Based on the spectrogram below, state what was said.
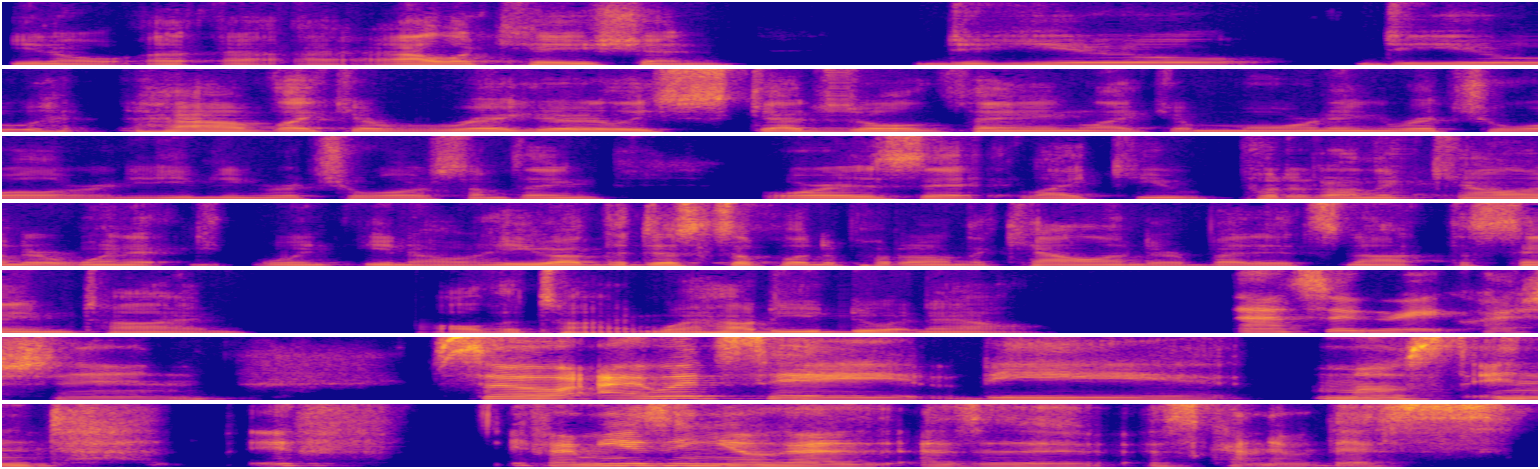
you know a, a allocation do you do you have like a regularly scheduled thing like a morning ritual or an evening ritual or something or is it like you put it on the calendar when it when you know you have the discipline to put it on the calendar but it's not the same time all the time? Well how do you do it now? That's a great question. So i would say the most in if if i'm using yoga as, as a as kind of this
